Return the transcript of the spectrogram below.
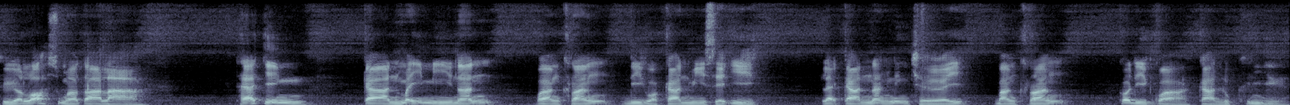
คืออัลลอฮ์สุบฮาตาลา แท้จริงการไม่มีนั้นบางครั้งดีกว่าการมีเสียอีก และการนั่งนิ่งเฉย บางครั้งก็ดีกว่าการลุกขึ้นยืน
